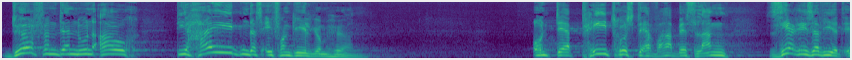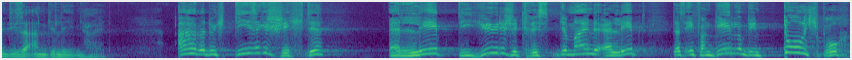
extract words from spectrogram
dürfen denn nun auch die Heiden das Evangelium hören? Und der Petrus, der war bislang sehr reserviert in dieser Angelegenheit. Aber durch diese Geschichte erlebt die jüdische Christengemeinde, erlebt das Evangelium den Durchbruch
